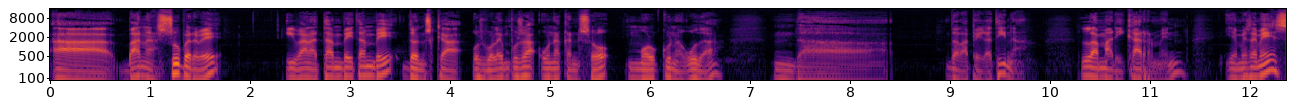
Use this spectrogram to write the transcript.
Uh, va anar superbé i va anar tan bé, tan bé, doncs que us volem posar una cançó molt coneguda de, de la pegatina, la Mari Carmen. I a més a més,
